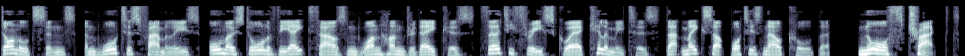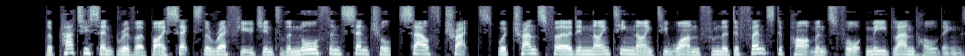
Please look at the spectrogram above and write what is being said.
Donaldsons, and Waters families. Almost all of the 8,100 acres 33 square kilometers that makes up what is now called the North Tract the Patuxent River bisects the refuge into the north and central, south tracts were transferred in 1991 from the Defense Department's Fort Meade landholdings.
